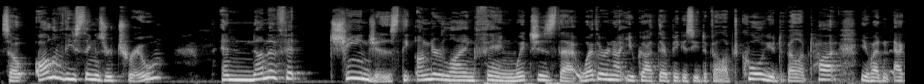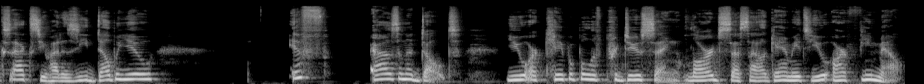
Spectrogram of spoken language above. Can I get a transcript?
So all of these things are true, and none of it changes the underlying thing, which is that whether or not you got there because you developed cool, you developed hot, you had an XX, you had a ZW, if as an adult you are capable of producing large sessile gametes, you are female.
